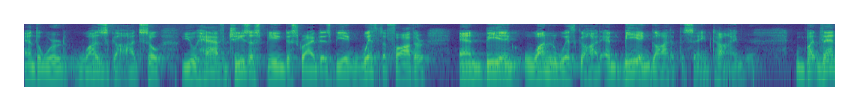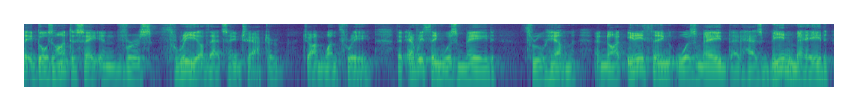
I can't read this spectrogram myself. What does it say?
and the Word was God. So you have Jesus being described as being with the Father and being one with God and being God at the same time. But then it goes on to say in verse 3 of that same chapter, John 1 3, that everything was made through him, and not anything was made that has been made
